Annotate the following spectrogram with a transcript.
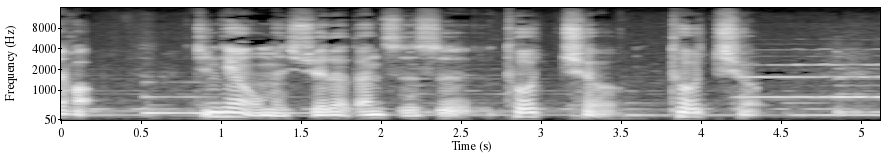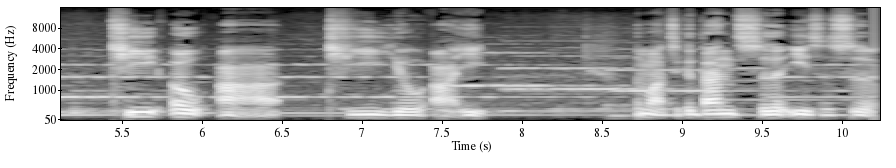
大家好，今天我们学的单词是 torture，torture，t o r t u r e。那么这个单词的意思是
